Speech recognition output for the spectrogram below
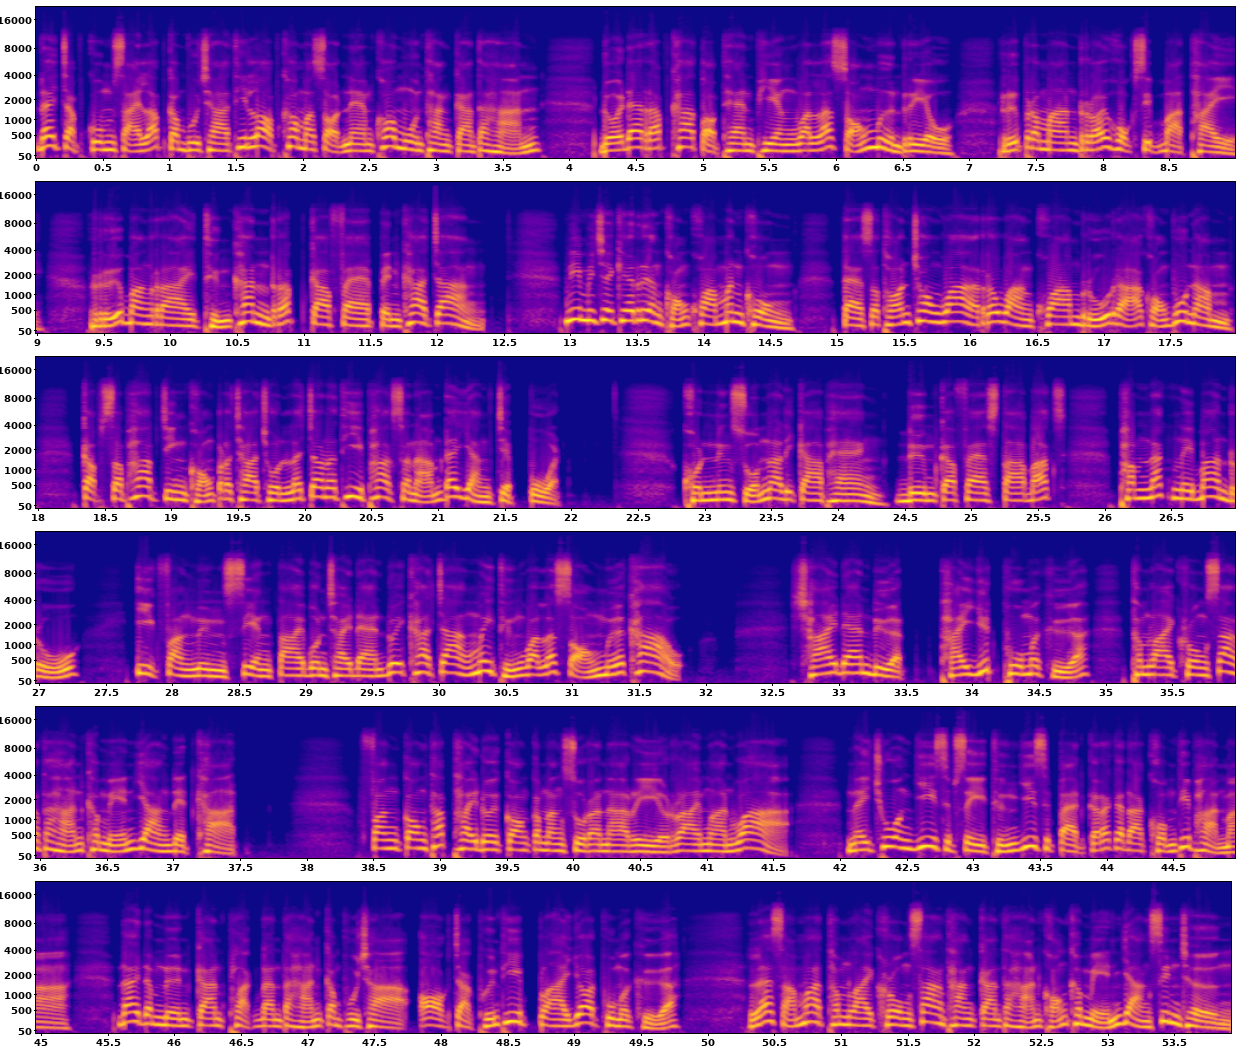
ได้จับกลุ่มสายลับกัมพูชาที่ลอบเข้ามาสอดแนมข้อมูลทางการทหาร โดยได้รับค่าตอบแทนเพียงวันละ 20,000 เรียว หรือประมาณ 160 บาทไทย หรือบางรายถึงขั้นรับกาแฟเป็นค่าจ้างนี่ไม่ใช่แค่เรื่องของความมั่นคง แต่สะท้อนช่องว่างระหว่างความหรูหราของผู้นำกับสภาพจริงของประชาชนและเจ้าหน้าที่ภาคสนามได้อย่างเจ็บปวด คนหนึ่งสวมนาฬิกาแพง ดื่มกาแฟสตาร์บัคส์พำนักในบ้านหรู อีกฝั่งหนึ่งเสี่ยงตายบนชายแดนด้วยค่าจ้างไม่ถึงวันละสองมื้อข้าว ชายแดนเดือด ไทยยึดภูมะเขือ ทำลายโครงสร้างทหารเขมรอย่างเด็ดขาด ฝั่งกองทัพไทยโดยกองกำลังสุรนารีรายงานว่า ในช่วง 24-28 กรกฎาคมที่ผ่านมา ได้ดำเนินการผลักดันทหารกัมพูชาออกจากพื้นที่ปลายยอดภูมะเขือ และสามารถทำลายโครงสร้างทางการทหารของเขมรอย่างสิ้นเชิง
